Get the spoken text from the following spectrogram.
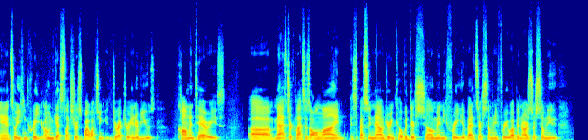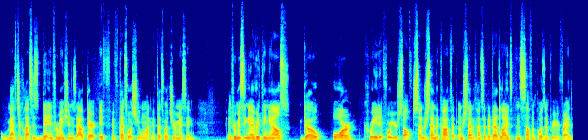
And so you can create your own guest lectures by watching director interviews, commentaries, uh, master classes online, especially now during COVID. There's so many free events, there's so many free webinars, there's so many master classes. The information is out there if, if that's what you want, if that's what you're missing. If you're missing everything else, go or create it for yourself. Just understand the concept. Understand the concept of deadlines and self-impose them for your friend.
